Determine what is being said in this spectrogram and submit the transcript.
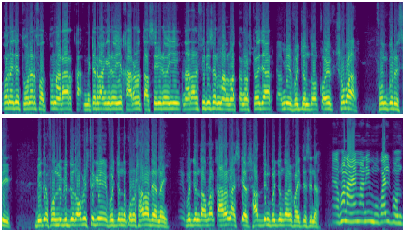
তুনে যে তুনের ফত্তু নারার মিটার ভাঙ্গি রই কারণ তাসিরি রই নারার ফিরিসের মালমাত্রা নষ্ট হয়ে যার। আমি এ পর্যন্ত কয়েকশো বার ফোন করেছি বিদ্যুৎ পল্লী বিদ্যুৎ অফিস থেকে এ পর্যন্ত কোনো সাড়া দেয় নাই। এ পর্যন্ত আমার কারণ আজকে সাত দিন পর্যন্ত আমি পাইতেছি না। এখন আমি মানে মোবাইল বন্ধ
